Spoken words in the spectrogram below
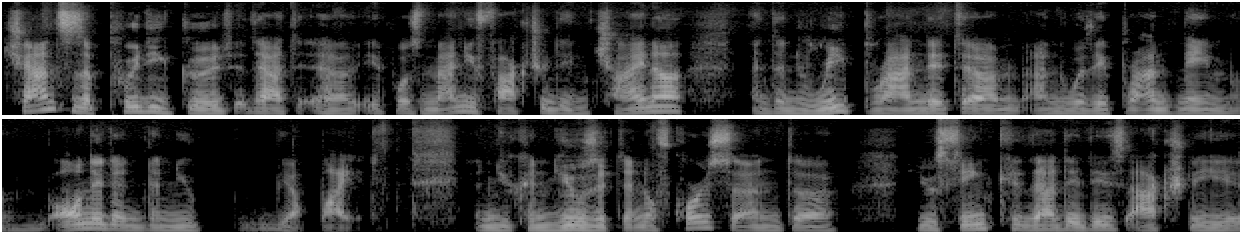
chances are pretty good that uh, it was manufactured in China and then rebranded um, and with a brand name on it, and then you yeah, buy it. And you can use it then, of course, and uh, you think that it is actually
